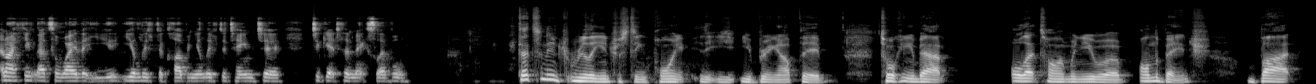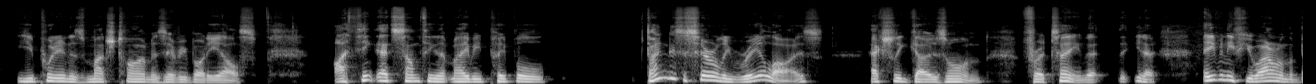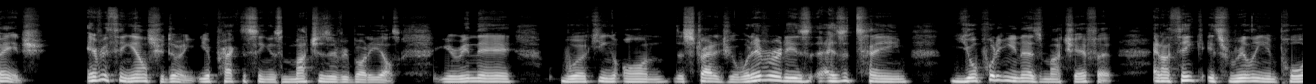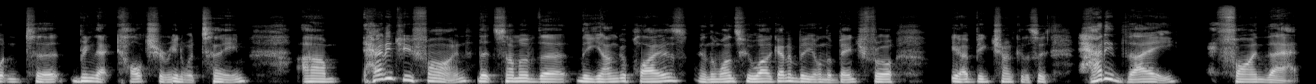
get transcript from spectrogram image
And I think that's a way that you, you lift a club and you lift a team to to get to the next level. That's an in- really interesting point that you, you bring up there, talking about all that time when you were on the bench, but you put in as much time as everybody else. I think that's something that maybe people don't necessarily realize actually goes on for a team that, you know, even if you are on the bench, everything else you're doing, you're practicing as much as everybody else. You're in there working on the strategy or whatever it is as a team you're putting in as much effort. And I think it's really important to bring that culture into a team. Um, how did you find that some of the the younger players and the ones who are going to be on the bench for you know a big chunk of the season, how did they find that?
